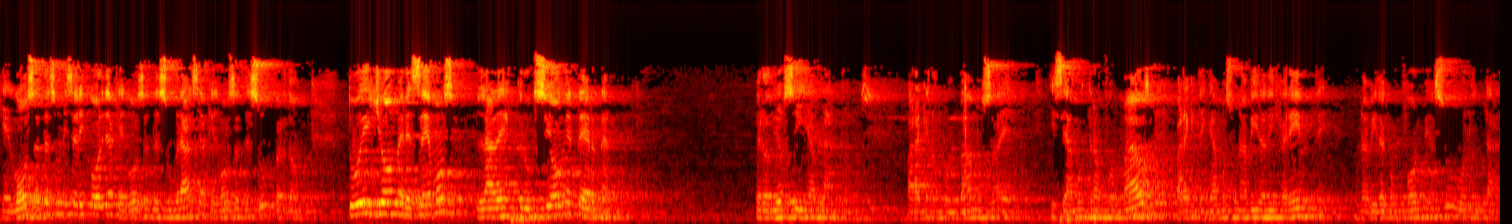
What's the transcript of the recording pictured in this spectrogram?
que goces de su misericordia, que goces de su gracia, que goces de su perdón. Tú y yo merecemos la destrucción eterna, pero Dios sigue hablándonos para que nos volvamos a Él y seamos transformados para que tengamos una vida diferente, una vida conforme a su voluntad.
